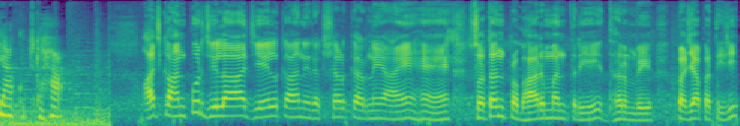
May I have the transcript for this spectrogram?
क्या कुछ कहा। आज कानपुर जिला जेल का निरीक्षण करने आए हैं स्वतंत्र प्रभार मंत्री धर्मवीर प्रजापति जी।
